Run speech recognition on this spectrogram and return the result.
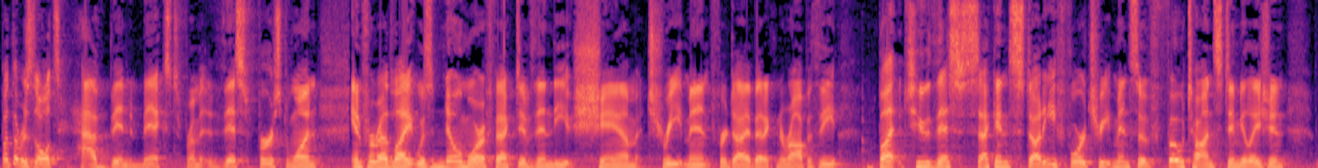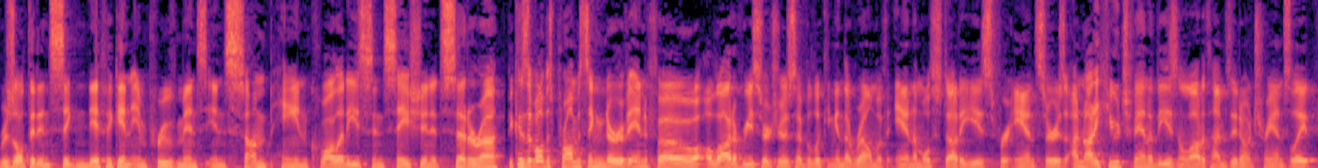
But but the results have been mixed from this first one. Infrared light was no more effective than the sham treatment for diabetic neuropathy, but to this second study, four treatments of photon stimulation resulted in significant improvements in some pain qualities, sensation, etc. Because of all this promising nerve info, a lot of researchers have been looking in the realm of animal studies for answers. I'm not a huge fan of these, and a lot of times they don't translate.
